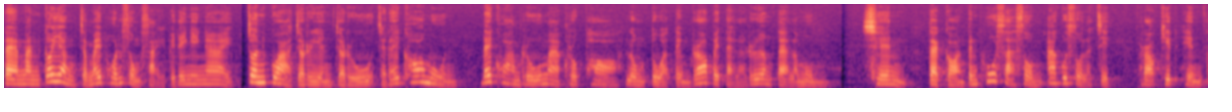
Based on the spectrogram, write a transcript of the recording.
แต่มันก็ยังจะไม่พ้นสงสัยไปได้ง่าย ๆ จนกว่าจะเรียนจะรู้จะได้ข้อมูล ได้ความรู้มาครบพอ ลงตัวเต็มรอบไปแต่ละเรื่องแต่ละมุม เช่น แต่ก่อนเป็นผู้สะสมอากุศลจิต เพราะคิดเห็นต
